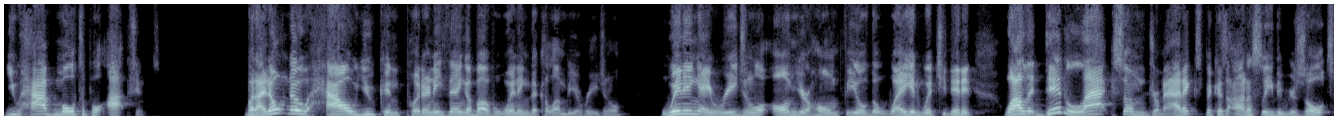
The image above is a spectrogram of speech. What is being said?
you have multiple options. But I don't know how you can put anything above winning the Columbia Regional, winning a regional on your home field, the way in which you did it. While it did lack some dramatics, because honestly, the results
